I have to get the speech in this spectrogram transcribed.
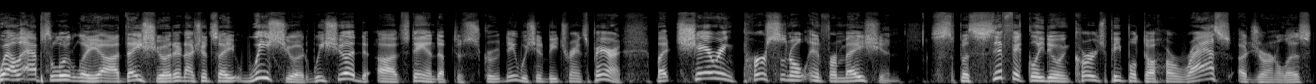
Well, absolutely. Uh, they should, and I should say we should. We should uh, stand up to scrutiny. We should be transparent. But sharing personal information specifically to encourage people to harass a journalist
